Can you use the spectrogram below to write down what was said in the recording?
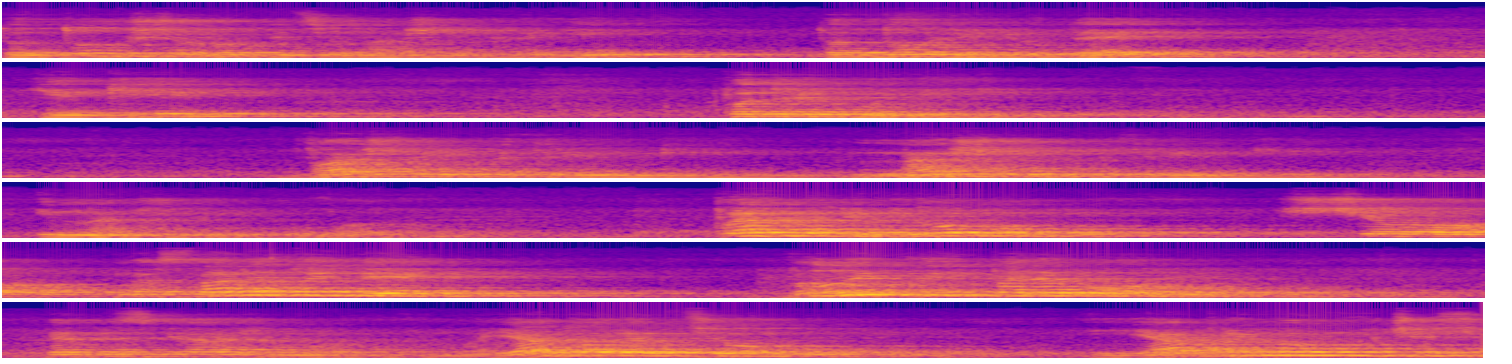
до того, що робиться в нашій країні, до долі людей, які потребують вашої підтримки, нашої підтримки і нашої. Впевнений в тому, що настане той день великої перемоги, де ми скажемо, моя доля в цьому, і я приймав участь,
